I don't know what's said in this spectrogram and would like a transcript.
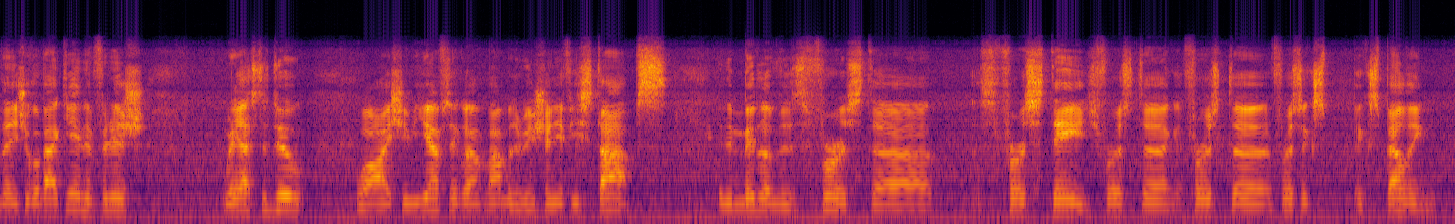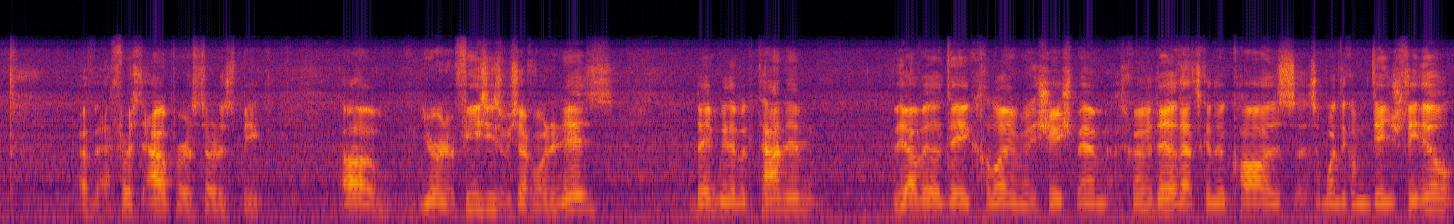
Then he should go back in and finish what he has to do. Why? If he stops in the middle of his first uh, first stage, first uh, first first ex- expelling, of first outburst, so to speak, of urine or feces, whichever one it is, that's going to cause one to become dangerously ill.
